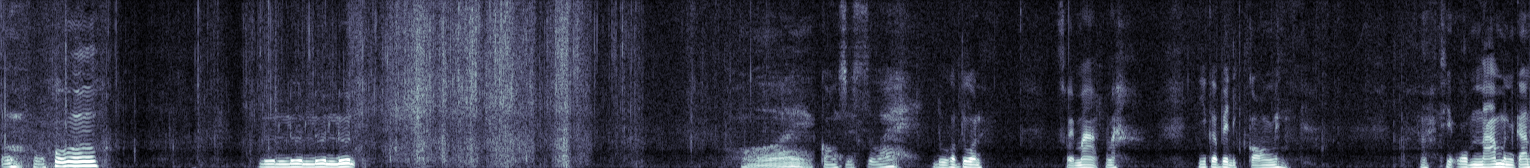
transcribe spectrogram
โอ้โหลื่นลื่นลื่นลื่นโอ้ยกองสวยๆ ดูครับทุกคน สวยมากนะ นี่ก็เป็นอีกกองหนึ่งที่อมน้ำเหมือนกัน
